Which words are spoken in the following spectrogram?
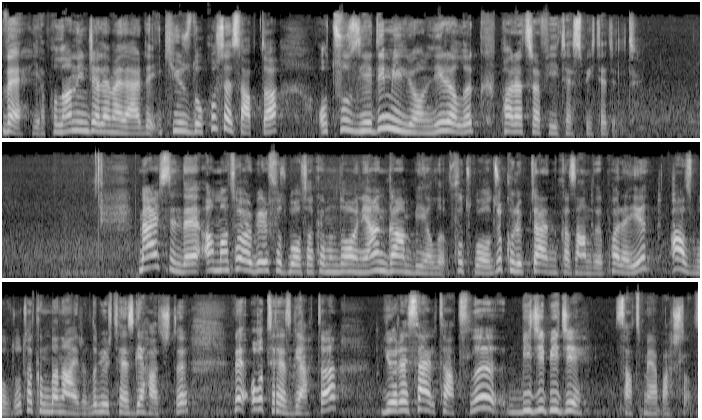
ve yapılan incelemelerde 209 hesapta 37 milyon liralık para trafiği tespit edildi. Mersin'de amatör bir futbol takımında oynayan Gambiyalı futbolcu kulüpten kazandığı parayı az buldu. Takımdan ayrıldı, bir tezgah açtı ve o tezgahta yöresel tatlı bici bici satmaya başladı.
